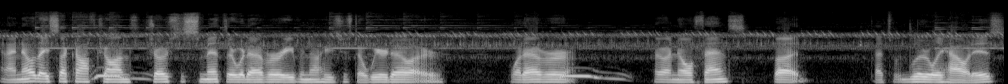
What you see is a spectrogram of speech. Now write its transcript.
And I know they suck off John Joseph Smith or whatever, even though he's just a weirdo or whatever. Uh, no offense, but that's literally how it is.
